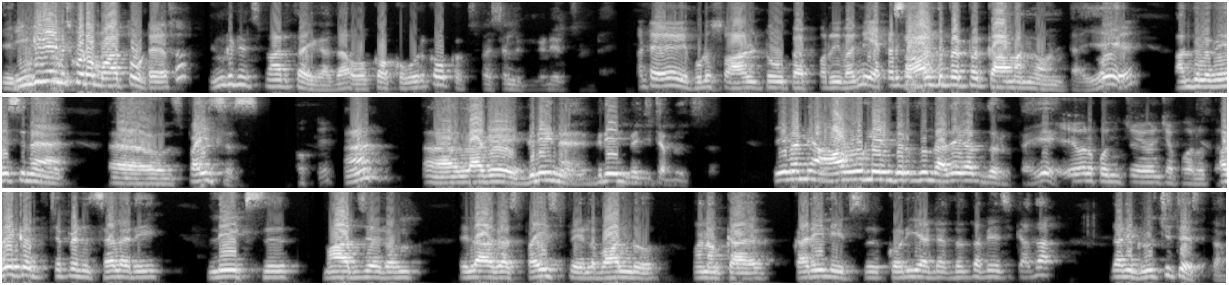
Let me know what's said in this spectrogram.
ఇంగ్రీడియంట్స్ కూడా మారుతూ ఉంటాయా సార్? ఇంగ్రీడియంట్స్ మారుతాయి కదా. ఒక్కొక్క ఊరికి ఒక్కొక్క స్పెషల్ ఇంగ్రీడియంట్స్ ఉంటాయి. అంటే ఇప్పుడు సాల్ట్ పెప్పర్ ఇవన్నీ ఎక్కడ సాల్ట్ పెప్పర్ కామన్గా ఉంటాయి. అందులో వేసిన స్పైసెస్ ఓకే అలాగే గ్రీన్ గ్రీన్ వెజిటబుల్స్. ఇవన్నీ ఆ ఊర్లో ఏం దొరుకుతుందో అదే కదా దొరుకుతాయి. ఏమైనా కొంచెం ఏమైనా చెప్పగలుగుతారు? అదే కదా చెప్పిన సెలరీ లీక్స్ మార్జరం ఇలాగ స్పైస్ పేర్లు వాళ్ళు మనం కర్రీ లీవ్స్ కొరియా అదంతా వేసి కదా దానికి రుచి తెస్తాం.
